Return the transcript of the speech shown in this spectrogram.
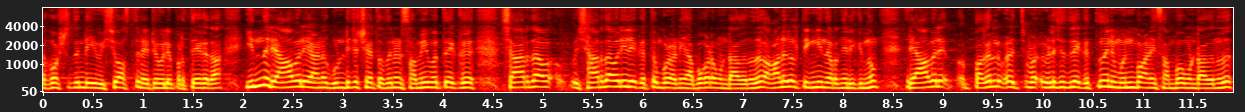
ആഘോഷത്തിന്റെ ഈ വിശ്വാസത്തിന്റെ ഏറ്റവും വലിയ പ്രത്യേകത. ഇന്ന് രാവിലെയാണ് ഗുണ്ടിച്ച ക്ഷേത്രത്തിന് സമീപത്തേക്ക് ശാരദ ശാരദാവലിയിലേക്ക് എത്തുമ്പോഴാണ് ഈ അപകടം ഉണ്ടാകുന്നത്. ആളുകൾ തിങ്ങി നിറഞ്ഞിരിക്കുന്നു. രാവിലെ പകൽ വെളിച്ച- വെളിച്ചത്തിലേക്ക് എത്തുന്നതിന് മുൻപാണ് ഈ സംഭവം ഉണ്ടാകുന്നത്.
